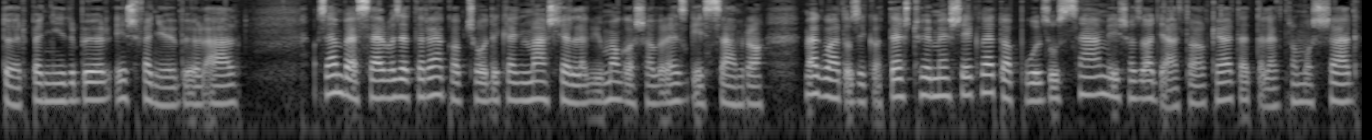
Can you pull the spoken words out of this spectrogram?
törpenyírből és fenyőből áll. Az ember szervezete rákapcsolódik egy más jellegű, magasabb rezgésszámra. Megváltozik a testhőmérséklet, a pulzusszám és az agy által keltett elektromosság.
